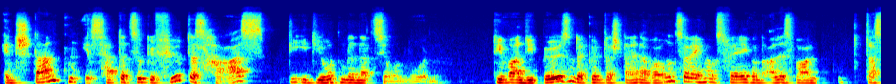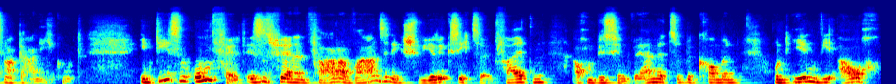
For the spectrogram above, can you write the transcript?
entstanden ist, hat dazu geführt, dass Haas die Idioten der Nation wurden. Die waren die Bösen, der Günther Steiner war unzurechnungsfähig und alles war, das war gar nicht gut. In diesem Umfeld ist es für einen Fahrer wahnsinnig schwierig, sich zu entfalten, auch ein bisschen Wärme zu bekommen und irgendwie auch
